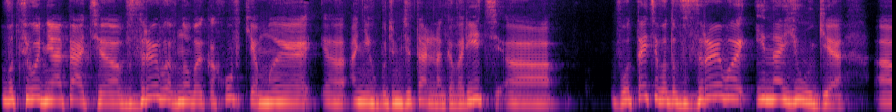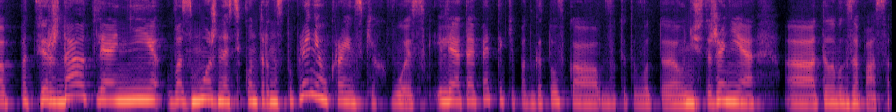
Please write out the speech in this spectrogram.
Вот сегодня опять э, взрывы в Новой Каховке. Мы э, о них будем детально говорить. Э, вот эти вот взрывы и на юге, подтверждают ли они возможность контрнаступления украинских войск? Или это опять-таки подготовка, вот это вот уничтожение тыловых запасов?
